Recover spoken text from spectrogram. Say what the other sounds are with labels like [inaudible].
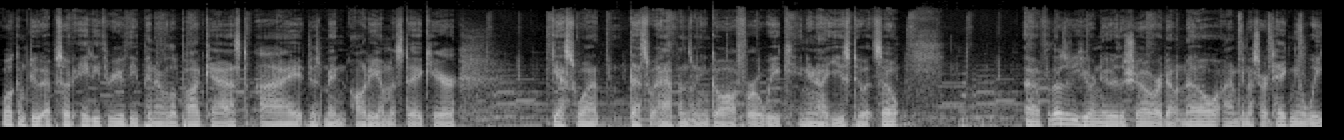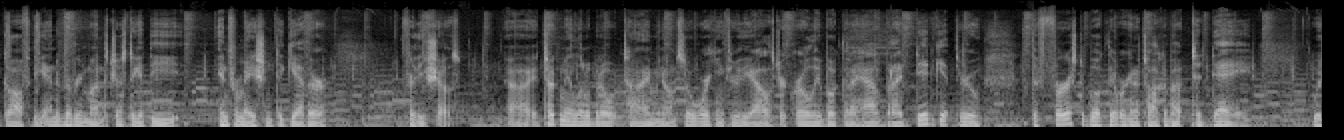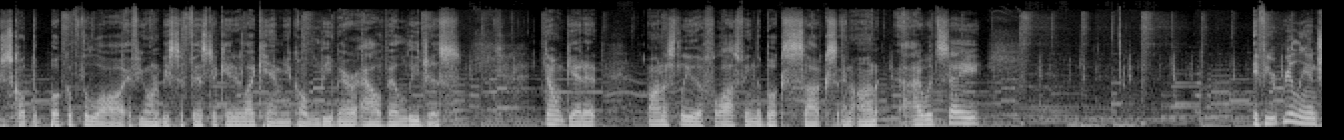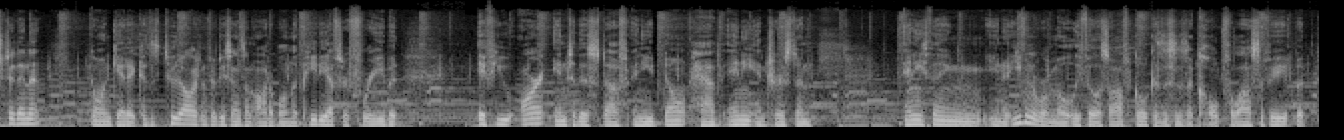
Welcome to episode 83 of the Pin podcast. I just made an audio mistake here. Guess what? That's what happens when you go off for a week and you're not used to it. So, uh, for those of you who are new to the show or don't know, I'm going to start taking a week off at the end of every month just to get the information together for these shows. Uh, it took me a little bit of time. You know, I'm still working through the Aleister Crowley book that I have, but I did get through the first book that we're going to talk about today, which is called The Book of the Law. If you want to be sophisticated like him, you call Liber AL vel Legis. Don't get it. Honestly, the philosophy in the book sucks, and on I would say if you're really interested in it, go and get it because it's two dollars and fifty cents on Audible, and the PDFs are free. But if you aren't into this stuff and you don't have any interest in anything, you know, even remotely philosophical, because this is a cult philosophy, but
